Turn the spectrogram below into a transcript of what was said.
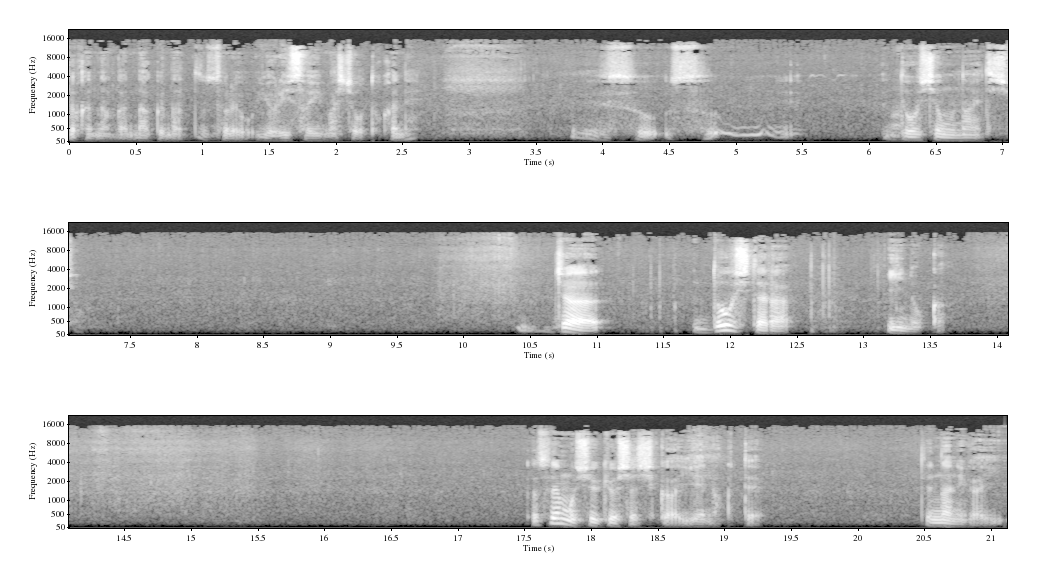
だからなんか亡くなってそれを寄り添いましょうとかね。そうそうどうしようもないでしょ。じゃあどうしたらいいのか。それも宗教者しか言えなくて。で何がいい？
